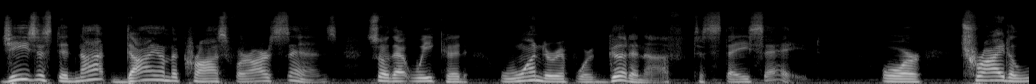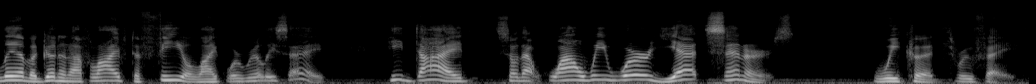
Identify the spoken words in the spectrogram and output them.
Jesus did not die on the cross for our sins so that we could wonder if we're good enough to stay saved or try to live a good enough life to feel like we're really saved. He died so that while we were yet sinners, we could, through faith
